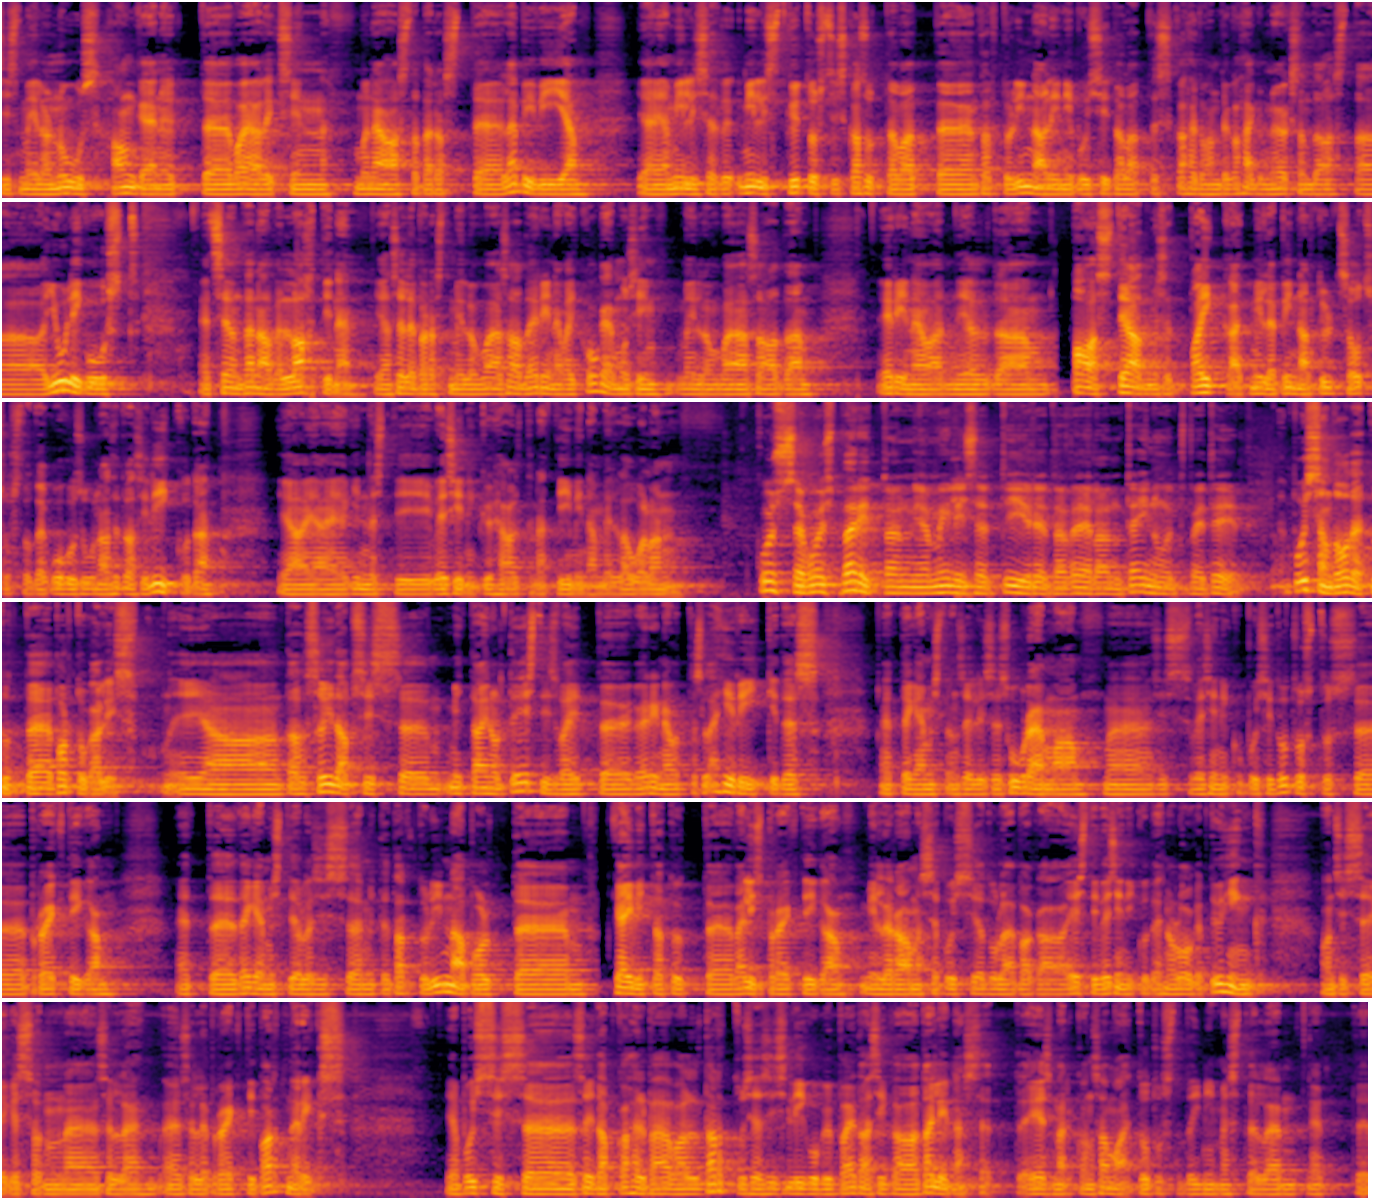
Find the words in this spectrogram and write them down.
siis meil on uus hange nüüd äh, vajalik siin mõne aasta pärast äh, läbi viia. Ja, ja millised, millist kütust siis kasutavad äh, Tartu linnaliinibussid alates kahe tuhande kahekümne üheksanda aasta juulikuust, et see on täna veel lahtine ja sellepärast meil on vaja saada erinevaid kogemusi, meil on vaja saada erinevad nii-öelda baasteadmised paika, et mille pinnalt üldse otsustada, kuhu suunas edasi liikuda. Ja, ja, ja kindlasti vesinik ühe alternatiivina meil laual on kust see buss pärit on ja milliseid tiire ta veel on teinud või teeb? buss on toodetud äh, Portugalis ja ta sõidab siis äh, mitte ainult Eestis, vaid äh, ka erinevates lähiriikides, et tegemist on sellise suurema siis vesinikubussi tutvustusprojektiga, et tegemist ei ole siis mitte Tartu linna poolt käivitatud välisprojektiga, mille raames see buss siia tuleb, aga Eesti Vesinikutehnoloogiate Ühing on siis see, kes on selle, selle projekti partneriks ja buss siis äh, sõidab kahel päeval Tartus ja siis liigub juba edasi ka Tallinnasse, et eesmärk on sama, et tutvustada inimestele, et,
